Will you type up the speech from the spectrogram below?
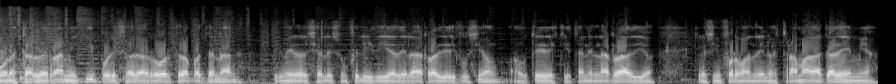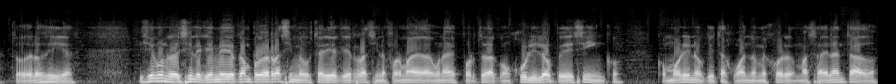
Buenas tardes, Rami equipo, les habla Roberto La Paternal. Primero desearles un feliz día de la radiodifusión, a ustedes que están en la radio, que nos informan de nuestra amada academia todos los días. Y segundo, decirle que en medio campo de Racing me gustaría que Racing lo formara una vez por todas con Juli López de 5, con Moreno que está jugando mejor más adelantado,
